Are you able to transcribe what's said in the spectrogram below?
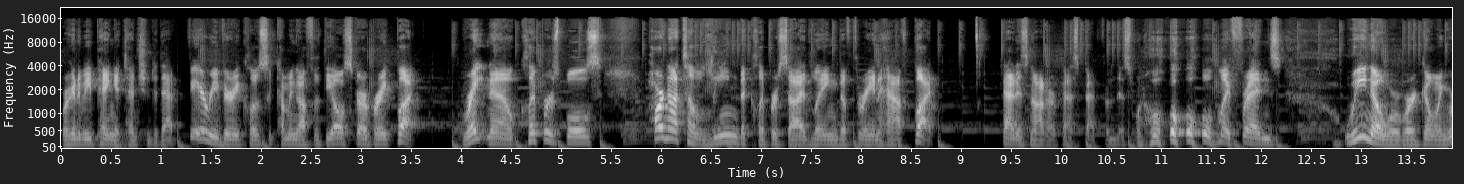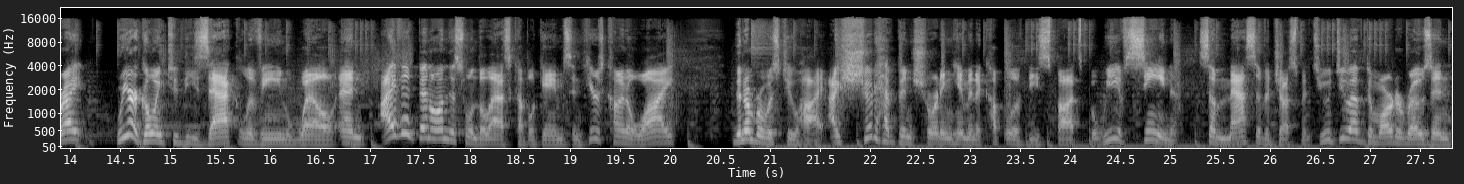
We're going to be paying attention to that very, very closely coming off of the All Star break. But right now, Clippers, Bulls, hard not to lean the Clipper side, laying the three and a half, but that is not our best bet from this one. Oh, my friends, we know where we're going, right? we are going to the Zach LaVine well. And I haven't been on this one the last couple games, and here's kind of why. The number was too high. I should have been shorting him in a couple of these spots, but we have seen some massive adjustments. You do have DeMar DeRozan,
